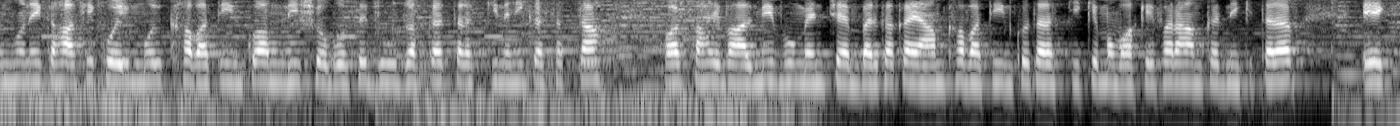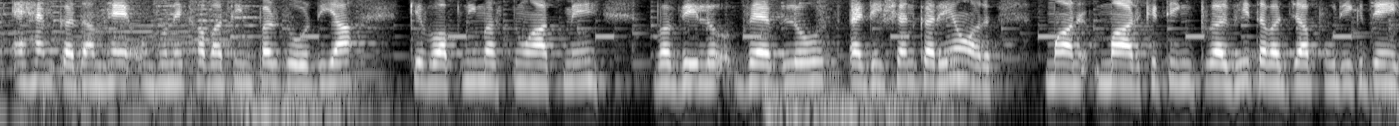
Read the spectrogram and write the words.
उन्होंने कहा कि कोई मुल्क खातन को अमली शोबों से दूर रखकर तरक्की नहीं कर सकता और साहिवाल में वुमेन चैम्बर का क्याम खातन को तरक्की के मौके फराम करने की तरफ़ एक अहम कदम है। उन्होंने खातन पर ज़ोर दिया कि वह अपनी मसनूआत में वेवलो एडिशन करें और मार्केटिंग पर भी तवज्जो पूरी दें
